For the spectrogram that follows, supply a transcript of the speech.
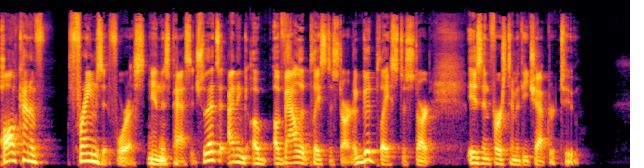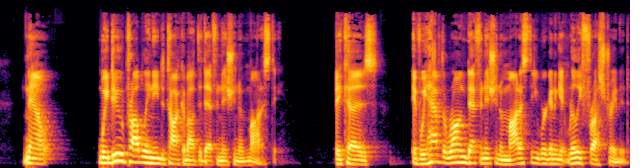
Paul kind of frames it for us in this passage. So that's, I think, a, a valid place to start. A good place to start is in 1 Timothy chapter 2. Now, we do probably need to talk about the definition of modesty because if we have the wrong definition of modesty, we're going to get really frustrated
